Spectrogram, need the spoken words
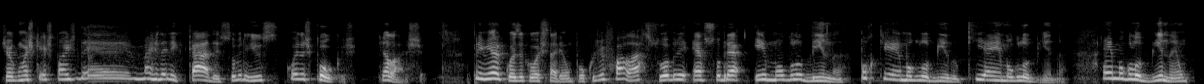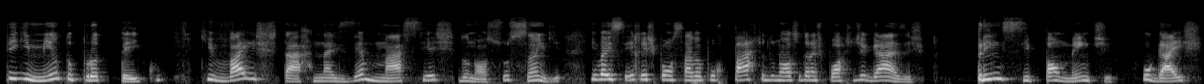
de algumas questões de... mais delicadas sobre isso, coisas poucas. Relaxa. A primeira coisa que eu gostaria um pouco de falar sobre é sobre a hemoglobina. Por que a hemoglobina? O que é a hemoglobina? A hemoglobina é um pigmento proteico que vai estar nas hemácias do nosso sangue e vai ser responsável por parte do nosso transporte de gases, principalmente o gás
